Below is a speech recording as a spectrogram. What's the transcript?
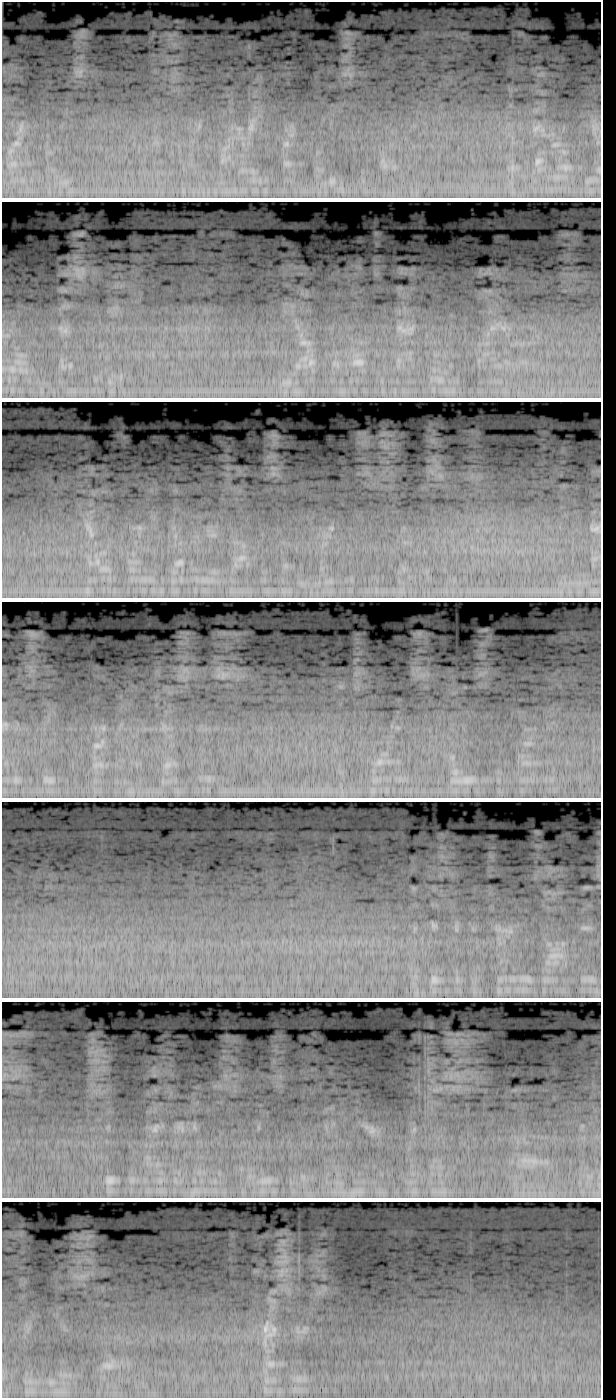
Park Police, I'm sorry, Monterey Park Police Department, the Federal Bureau of Investigation, the Alcohol, Tobacco, and Firearms, California Governor's Office of Emergency Services, the United States Department of Justice, the Torrance Police Department, the District Attorney's Office, Supervisor Hilda Solis, who has been here with us uh, for the previous um, pressers,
